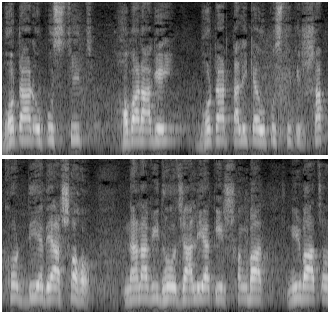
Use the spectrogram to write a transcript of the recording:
ভোটার উপস্থিত হবার আগেই ভোটার তালিকায় উপস্থিতির স্বাক্ষর দিয়ে দেয়া সহ নানাবিধ জালিয়াতির সংবাদ নির্বাচন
